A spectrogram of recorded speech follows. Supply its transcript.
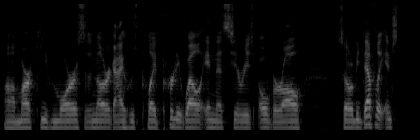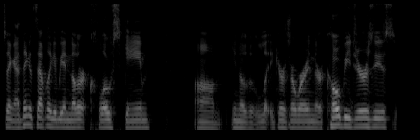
Uh, Markieff Morris is another guy who's played pretty well in this series overall. So it'll be definitely interesting. I think it's definitely going to be another close game. Um, you know, the Lakers are wearing their Kobe jerseys.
